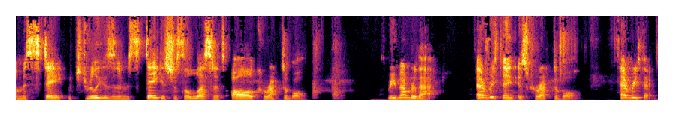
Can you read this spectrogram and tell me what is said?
a mistake, which really isn't a mistake, it's just a lesson. It's all correctable. Remember that everything is correctable. Everything.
